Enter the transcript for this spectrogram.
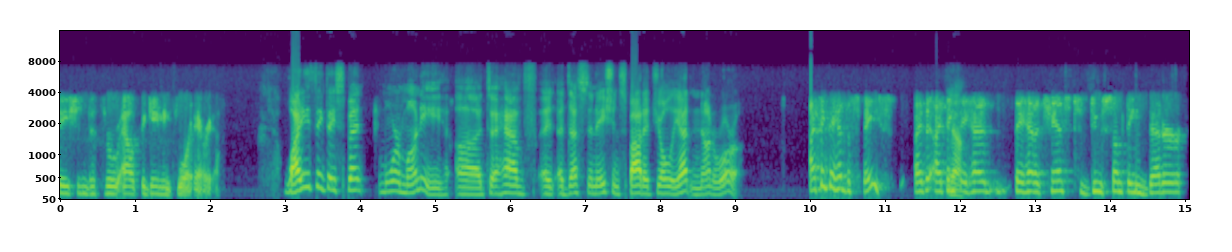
stationed throughout the gaming floor area. Why do you think they spent more money uh, to have a, a destination spot at Joliet and not Aurora? I think they had the space. I, th- I think yeah. they had they had a chance to do something better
